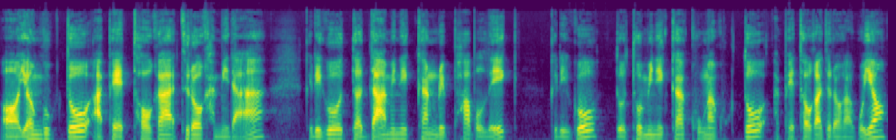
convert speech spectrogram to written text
어, 영국도 앞에 더가 들어갑니다. 그리고 The Dominican Republic 그리고 또 도미니카 공화국도 앞에 더가 들어가고요.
